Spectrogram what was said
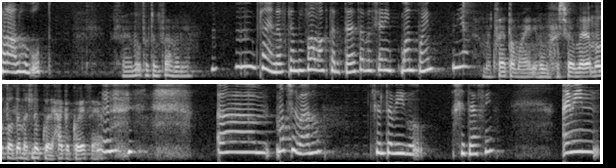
على الهبوط. فنقطة تنفعهم يعني. kind of كان تنفعهم أكتر التلاتة بس يعني 1 point ما كفاية طمع يعني هم مش فاهم نقطة قدام اتلتيكو دي حاجة كويسة يعني. الماتش اللي بعده سيلتا فيجو ختافي. I mean.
